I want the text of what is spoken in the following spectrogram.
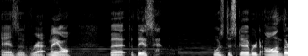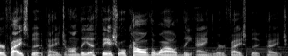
as of right now. But this was discovered on their Facebook page, on the official Call of the Wild The Angler Facebook page.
